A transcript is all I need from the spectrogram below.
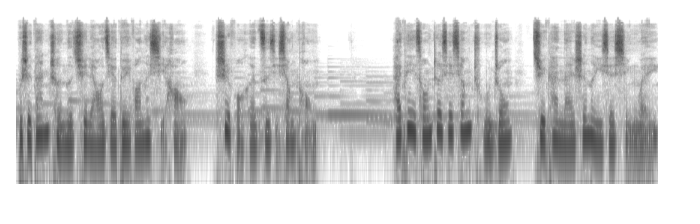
不是单纯的去了解对方的喜好是否和自己相同，还可以从这些相处中去看男生的一些行为，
